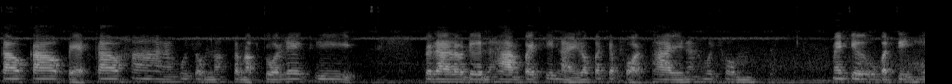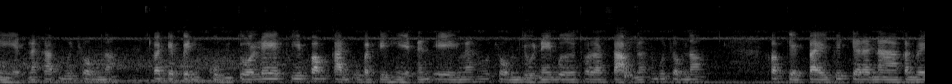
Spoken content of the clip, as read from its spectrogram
เก้าเก้าแปดเก้าห้านะผู้ชมเนาะสำหรับตัวเลขที่ เวลาเราเดินทางไปที่ไหนเราก็จะปลอดภัยนะผู้ชม ไม่เจออุบัติเหตุนะครับผู้ชมเนาะ ก็จะเป็นกลุ่มตัวเลขที่ป้องกันอุบัติเหตุนั่นเองนะท่านผู้ชมอยู่ในเบอร์โทรศัพท์นะท่านผู้ชมเนาะก็เก็บไปพิจารณากันไว้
